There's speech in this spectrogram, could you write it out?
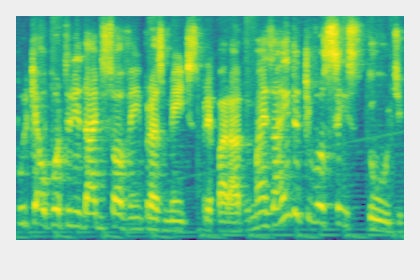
porque a oportunidade só vem para as mentes preparadas. Mas ainda que você estude,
